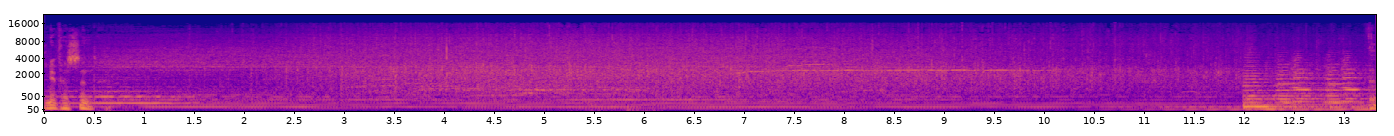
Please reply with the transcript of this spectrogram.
Magnificent. The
